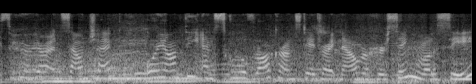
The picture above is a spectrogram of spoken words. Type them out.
so here we are at Soundcheck. Orianthi and School of Rock are on stage right now rehearsing. You want to see?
